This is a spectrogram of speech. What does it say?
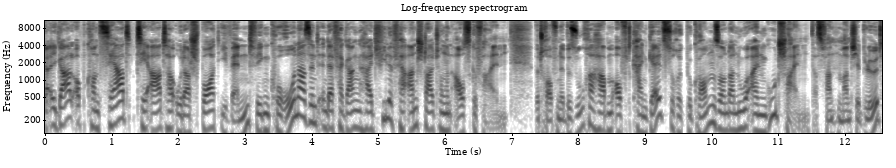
Ja, egal ob Konzert, Theater oder Sportevent, wegen Corona sind in der Vergangenheit viele Veranstaltungen ausgefallen. Betroffene Besucher haben oft kein Geld zurückbekommen, sondern nur einen Gutschein. Das fanden manche blöd,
